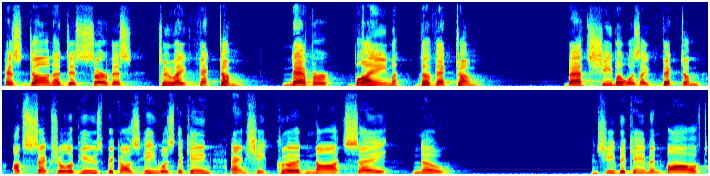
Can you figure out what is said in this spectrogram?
has done a disservice to a victim. Never blame the victim. Bathsheba was a victim of sexual abuse because he was the king and she could not say no. And she became involved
